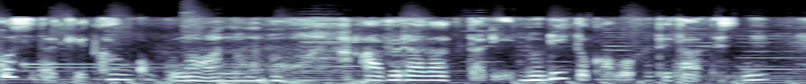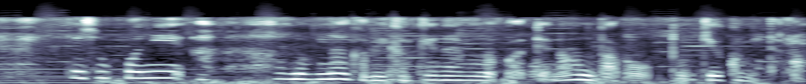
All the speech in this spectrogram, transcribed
少しだけ韓国のあの油だったり海苔とかも売ってたんですね。でそこにああのなんか見かけないものがあってなんだろうとよく見たら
